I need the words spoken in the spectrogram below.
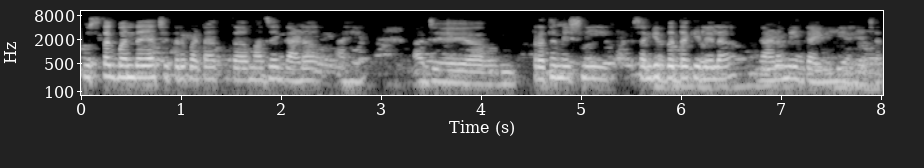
पुस्तक बंद या चित्रपटात माझं एक गाणं आहे. जे प्रथमेशनी संगीतबद्ध केलेलं गाणं मी गायलेली आहे याच्यात.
